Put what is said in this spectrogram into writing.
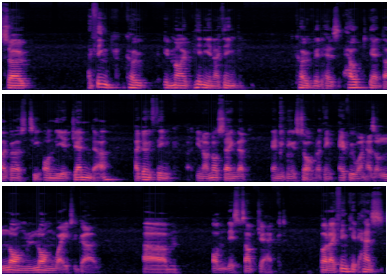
So I think, in my opinion, I think COVID has helped get diversity on the agenda. I don't think, you know, I'm not saying that anything is solved. I think everyone has a long, long way to go um, on this subject. But I think it has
